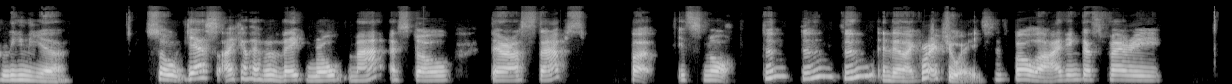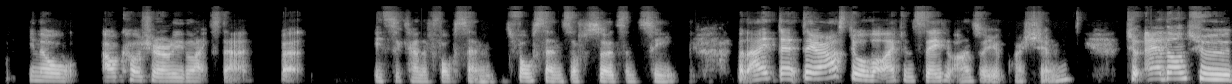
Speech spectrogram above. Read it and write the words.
linear. So, yes, I can have a vague roadmap as though there are steps, but it's not dun, dun, dun, and then I graduate. Bola, I think that's very, you know, our culture really likes that, but it's a kind of false sense, false sense of certainty. But I, there, there are still a lot I can say to answer your question. to add on to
